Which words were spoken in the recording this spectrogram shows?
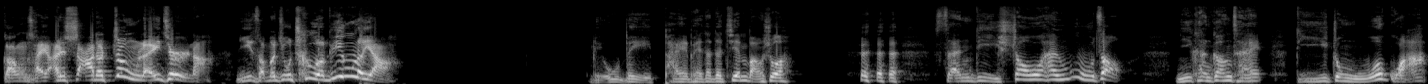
刚才俺杀的正来劲儿呢，你怎么就撤兵了呀？”刘备拍拍他的肩膀说：“呵呵呵，三弟稍安勿躁。你看刚才敌众我寡，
